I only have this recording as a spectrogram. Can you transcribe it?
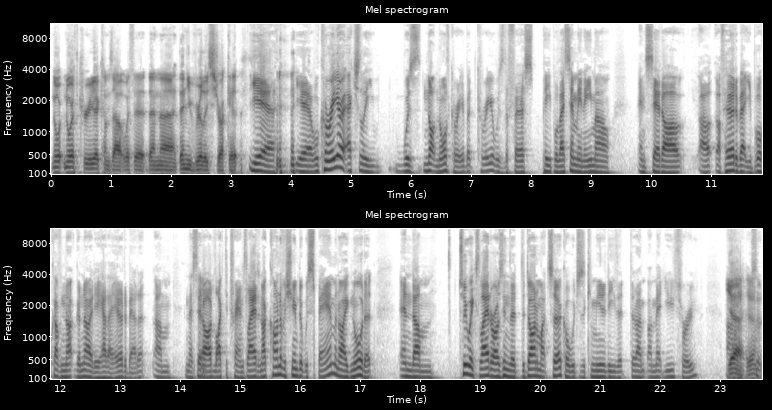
North North Korea comes out with it, then uh, then you've really struck it. Yeah, yeah. Well, Korea actually was not North Korea, but Korea was the first people. They sent me an email and said, "Oh, uh, I've heard about your book. I've not got no idea how they heard about it." Um, and they said, Yeah. "Oh, I'd like to translate." it." And I kind of assumed it was spam, and I ignored it. And um, two weeks later, I was in the, the Dynamite Circle, which is a community that, that I, I met you through. Um, Yeah, yeah.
